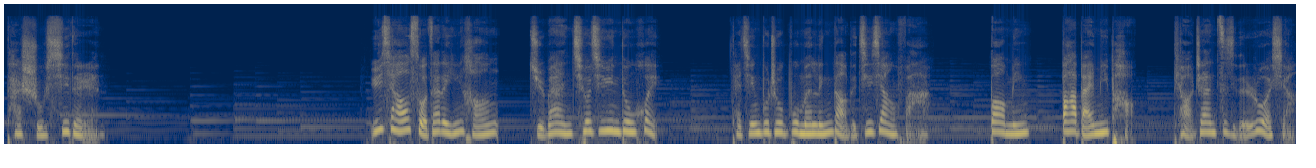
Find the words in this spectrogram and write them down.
他熟悉的人。于乔所在的银行举办秋季运动会，他经不住部门领导的激将法，报名八百米跑。挑战自己的弱项。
